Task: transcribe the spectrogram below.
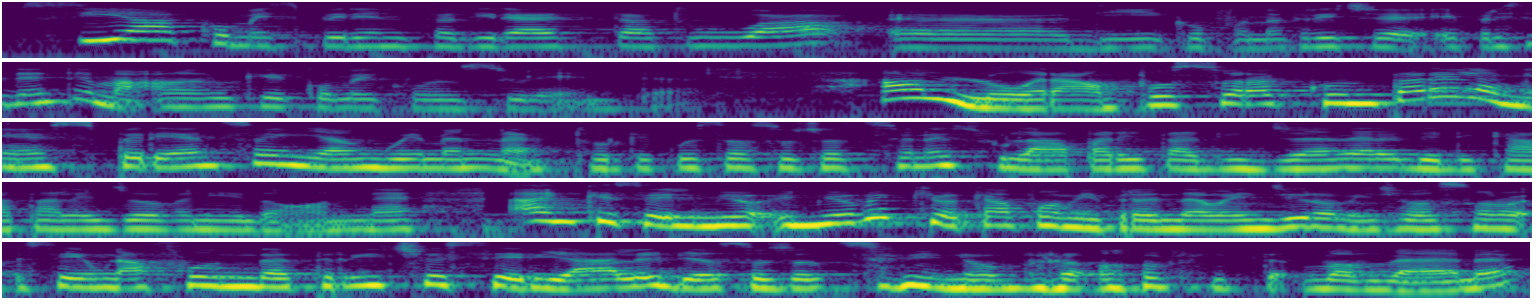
sia come esperienza diretta tua eh, di cofondatrice e presidente, ma anche come consulente? Allora, posso raccontare la mia esperienza in Young Women Network, questa associazione sulla parità di genere dedicata alle giovani donne. Anche se il mio, il mio vecchio capo mi prendeva in giro, mi diceva sono, sei una fondatrice seriale di associazioni no profit, va bene.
